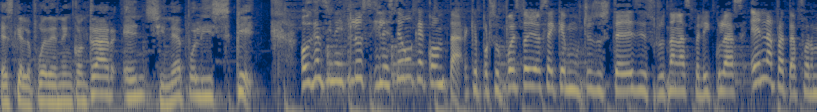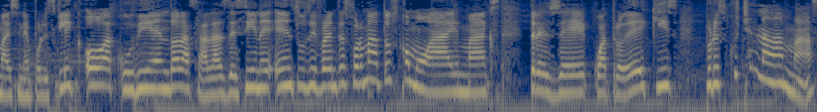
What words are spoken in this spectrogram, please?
es que lo pueden encontrar en Cinépolis Click. Oigan, cinéfilos, y les tengo que contar que por supuesto yo sé que muchos de ustedes disfrutan las películas en la plataforma de Cinepolis Click o acudiendo a las salas de cine en sus diferentes formatos como IMAX, 3D, 4DX, pero escuchen nada más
